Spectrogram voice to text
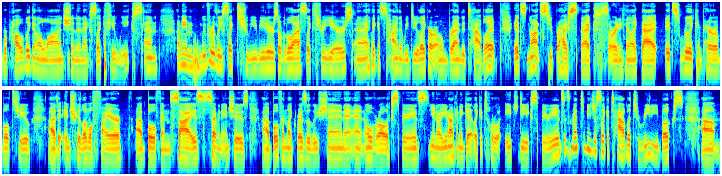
we're probably going to launch in the next like few weeks. And I mean, we've released like two e-readers over the last like 3 years and I think it's time that we do like our own branded tablet. It's not super high specs or anything like that. It's really comparable to uh, the entry level Fire uh, both in size, seven inches, uh, both in like resolution and, and overall experience. You know, you're not going to get like a total HD experience. It's meant to be just like a tablet to read ebooks, um,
